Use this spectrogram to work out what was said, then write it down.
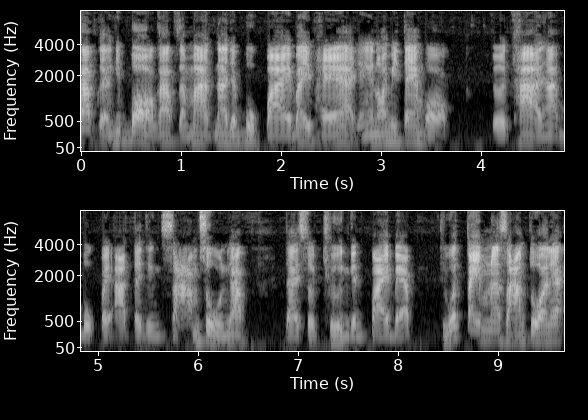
ครับอย่างที่บอกครับสามารถน่าจะบุกไปไม่แพ้ อย่างน้อยมีแต้มบอกเกิดค่านะฮะบุกไปอัดได้ถึงสามศูนย์ครับ ได้สดชื่นกันไปแบบ ถือว่าเต็มนะสามตัวเนี้ย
